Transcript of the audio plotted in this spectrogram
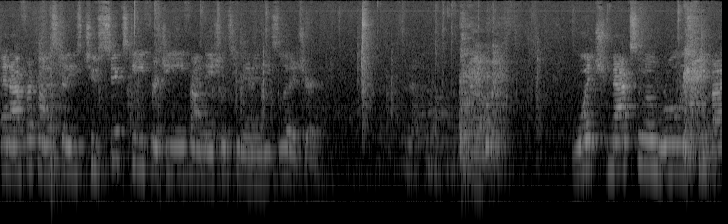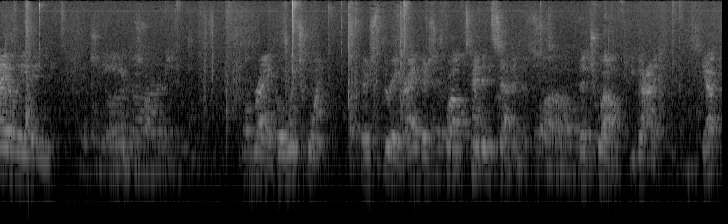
and Africana Studies 260 for GE Foundations Humanities Literature. No. Which maximum rule is he violating? Right, but which one? There's three, right? There's 12, 10, and 7. The 12, you got it. Yep.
